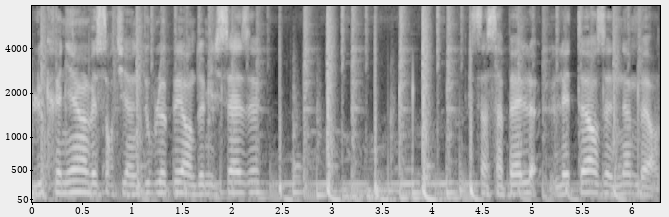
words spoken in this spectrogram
L'Ukrainien avait sorti un double P en 2016 et ça s'appelle Letters and Numbers.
